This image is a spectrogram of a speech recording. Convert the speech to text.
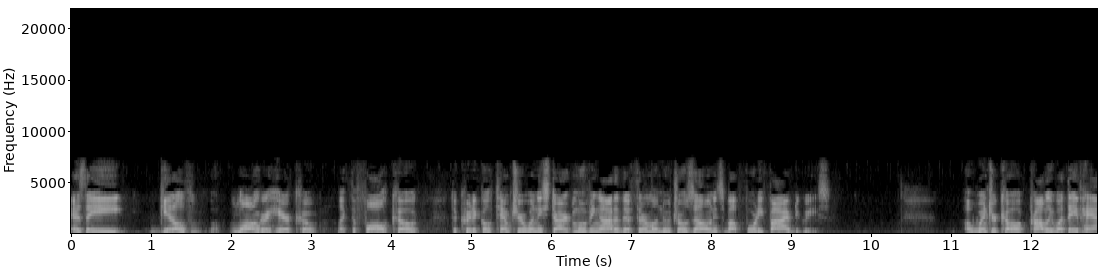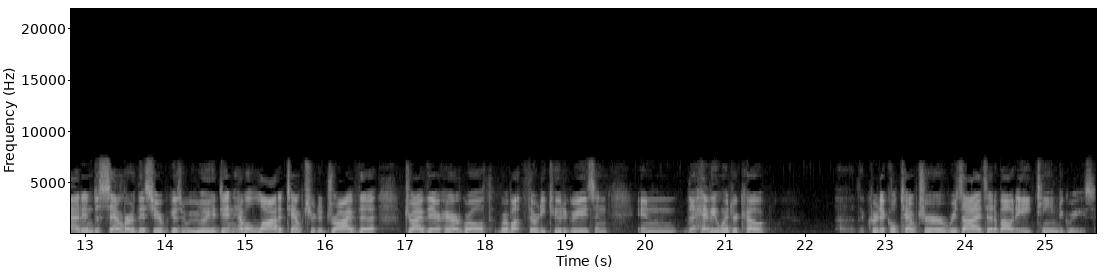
As they get a longer hair coat, like the fall coat, the critical temperature when they start moving out of their thermal neutral zone is about 45 degrees. A winter coat, probably what they've had in December this year, because we really didn't have a lot of temperature to drive the drive their hair growth. We're about 32 degrees, and in the heavy winter coat, uh, the critical temperature resides at about 18 degrees.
